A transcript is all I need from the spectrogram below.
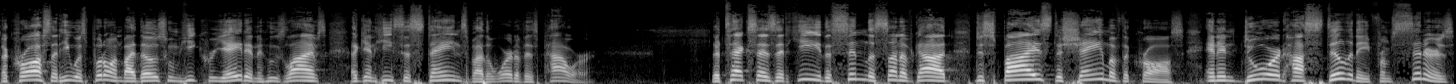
a cross that he was put on by those whom he created and whose lives, again, he sustains by the word of his power. The text says that he, the sinless Son of God, despised the shame of the cross and endured hostility from sinners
